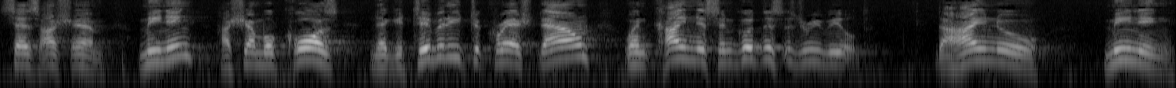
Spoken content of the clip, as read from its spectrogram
says Hashem. Meaning, Hashem will cause negativity to crash down when kindness and goodness is revealed. The Hainu, meaning,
